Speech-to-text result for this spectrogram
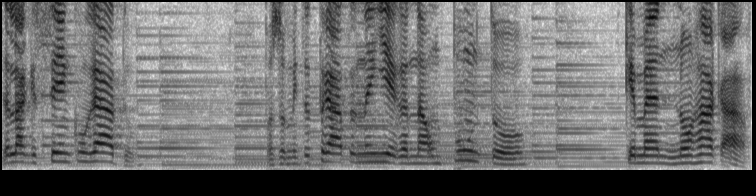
talaga sem com gato. Paso me trata na chega na um ponto que me não hack af.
